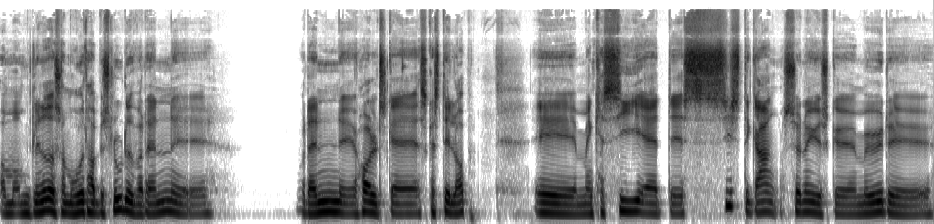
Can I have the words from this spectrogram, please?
om, om glæder som overhovedet har besluttet, hvordan, øh, hvordan øh, holdet skal, skal stille op. Øh, man kan sige, at øh, sidste gang Sønderjyske øh, mødte,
